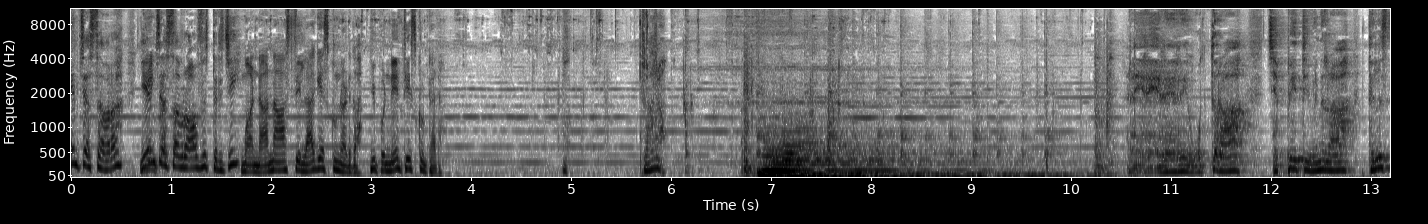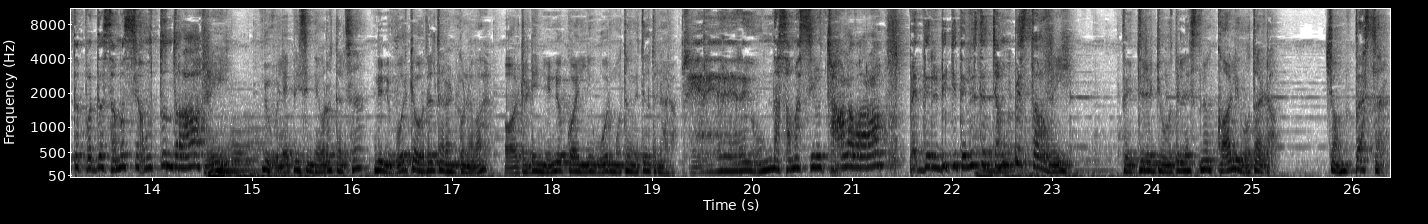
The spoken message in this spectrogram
ఏం చేస్తావరా? ఏం చేస్తావరా ఆఫీస్ తెరిచి? మా నాన్న ఆస్తి లాగేసుకున్నాడుగా. ఇప్పుడు నేను తీసుకుంటాను? రారా. వద్దురా చెప్పేది వినరా? తెలిస్తే పెద్ద సమస్య అవుతుందిరా. రే నువ్వు లేపేసింది ఎవరో తెలుసా? నిన్ను ఊరికే వదులుతారనుకున్నావా? ఆల్రెడీ నిన్ను కోయిల్ని ఊరు మొత్తం వెతుకుతున్నారు. రే రే రే రే ఉన్న సమస్యలు చాలా వారా. పెద్దిరెడ్డికి తెలిస్తే చంపిస్తారు. రేయ్ పెద్దిరెడ్డి వదిలేసిన ఖాళీ వదలడా. చంపేస్తారు.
